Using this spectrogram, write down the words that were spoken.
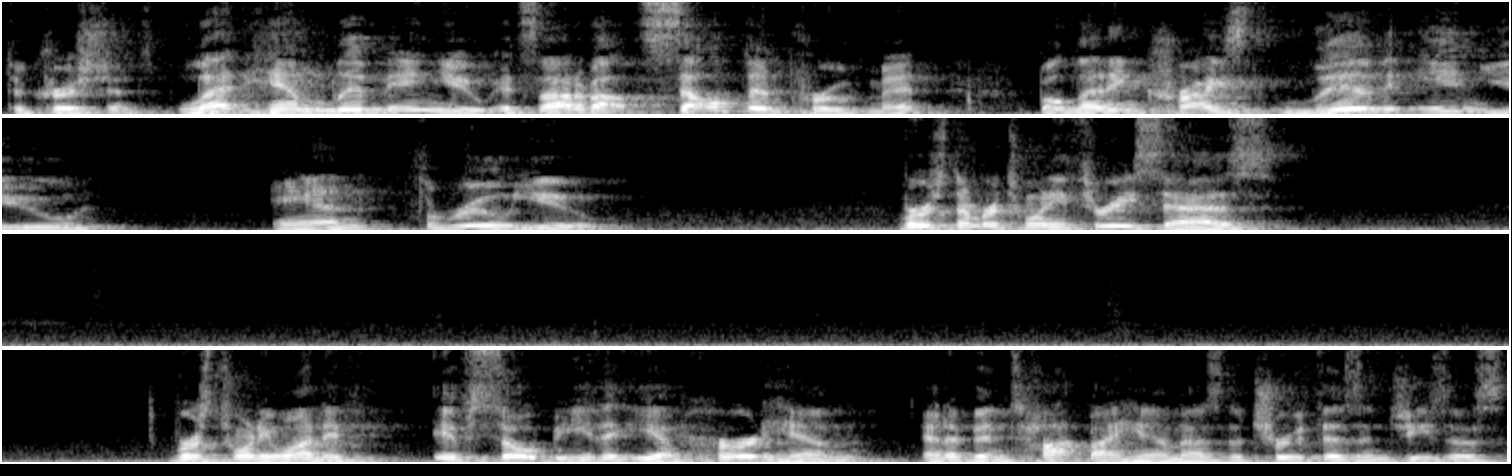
to Christians. Let him live in you. It's not about self improvement, but letting Christ live in you and through you. Verse number 23 says, Verse 21 if, if so be that ye have heard him and have been taught by him, as the truth is in Jesus,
